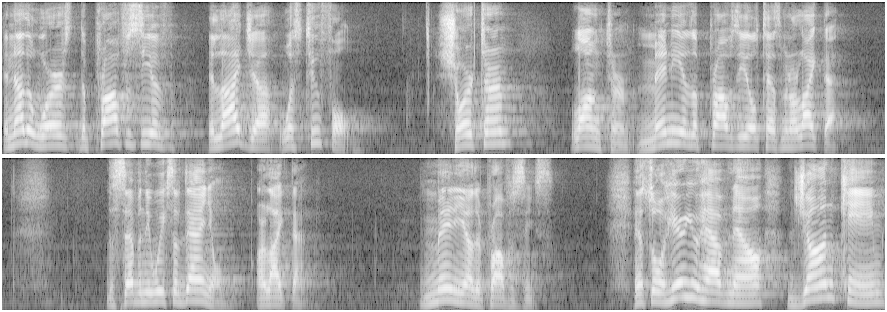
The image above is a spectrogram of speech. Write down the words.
In other words, the prophecy of Elijah was twofold short term, long term. Many of the prophecies of the Old Testament are like that. The 70 weeks of Daniel are like that many other prophecies. And so here you have now, John came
